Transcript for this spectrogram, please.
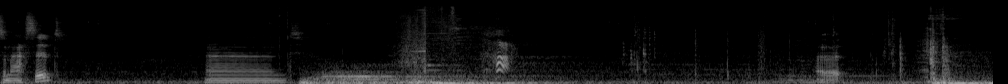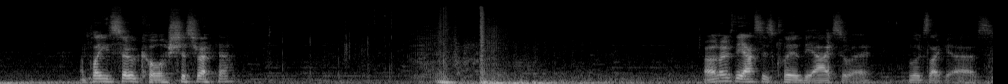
Some acid. And... Uh, I'm playing so cautious right now. I don't know if the acid's cleared the ice away. Looks like it has.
